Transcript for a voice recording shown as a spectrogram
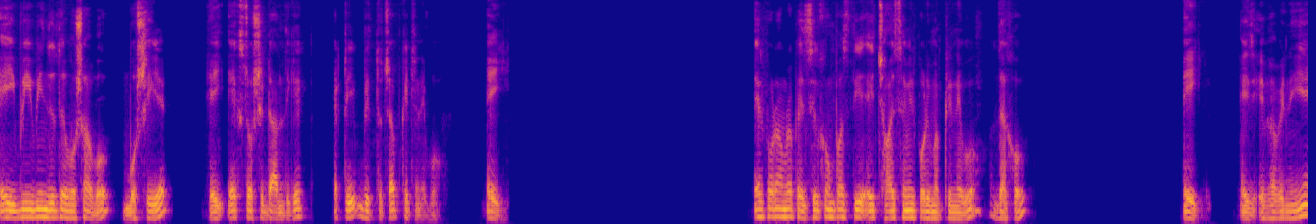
এই বি বিন্দুতে বসাবো, বসিয়ে এই এক্স রশ্মির ডান দিকে একটি বৃত্তচাপ কেটে নেব। এই। এরপর আমরা পেন্সিল কম্পাস দিয়ে এই ছয় সেমির পরিমাপটি নেব। দেখো। এই এই এভাবে নিয়ে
